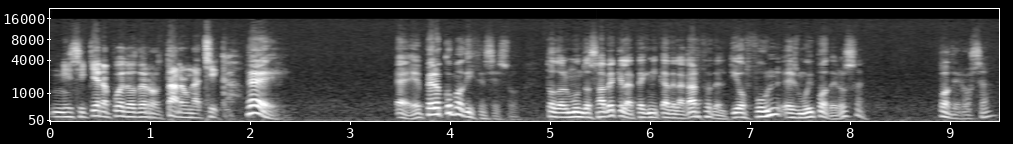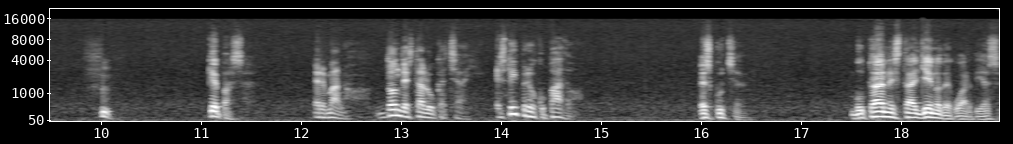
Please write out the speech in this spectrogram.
Ni siquiera puedo derrotar a una chica. ¡Eh! Eh, pero ¿cómo dices eso? Todo el mundo sabe que la técnica de la garza del tío Fun es muy poderosa. ¿Poderosa? ¿Qué pasa? Hermano, ¿dónde está Lucachai? Estoy preocupado. Escucha. Bután está lleno de guardias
